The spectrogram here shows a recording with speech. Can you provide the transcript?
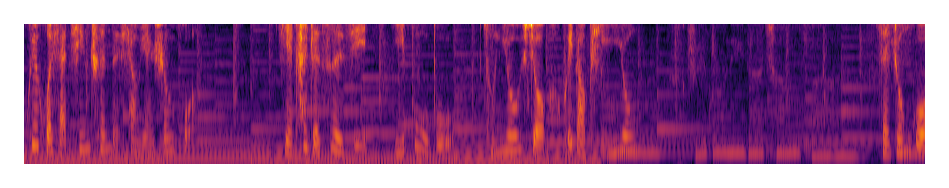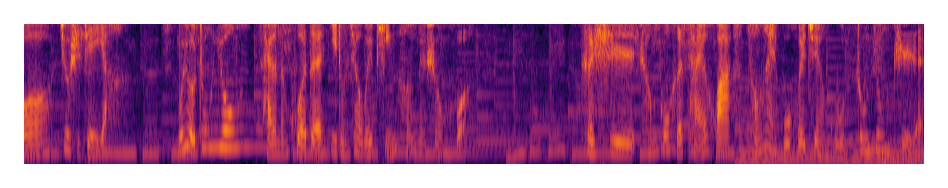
挥霍下青春的校园生活，眼看着自己一步步从优秀回到平庸。在中国就是这样，唯有中庸才能获得一种较为平衡的生活。可是成功和才华从来不会眷顾中庸之人。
